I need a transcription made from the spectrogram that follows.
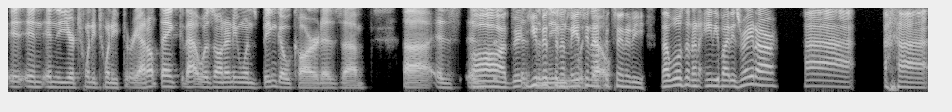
in in the year 2023 i don't think that was on anyone's bingo card as um uh as, as oh, as you missed an amazing opportunity. That wasn't on anybody's radar. Ah, ah,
